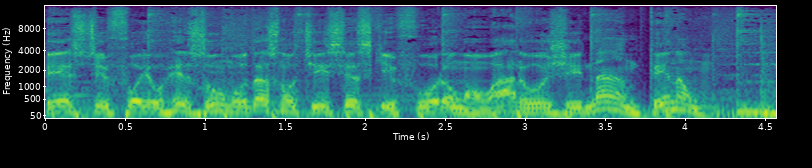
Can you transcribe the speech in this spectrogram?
Este foi o resumo das notícias que foram ao ar hoje na Antena 1.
